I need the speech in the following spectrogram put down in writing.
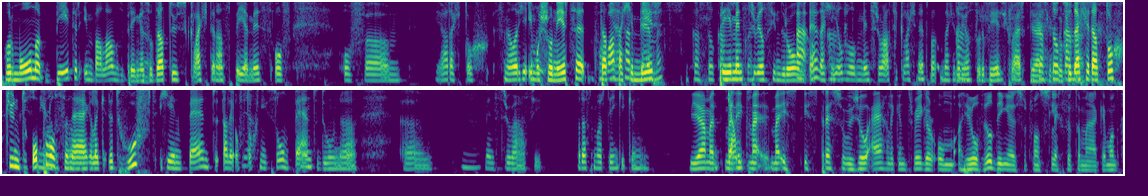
hormonen beter in balans brengen, Ja. zodat dus klachten als PMS of, of ehm, ja, dat je toch sneller geëmotioneerd bent, dat, wat dat je meer premenstrueel syndroom, Ah, hè, dat je heel Ah. veel menstruatieklachten hebt, omdat je er Ah. juist door bezig was. Ja, Zodat je dat toch kunt oplossen eigenlijk. Het hoeft geen pijn te... Allee, of Ja. toch niet zo'n pijn te doen, eh, ehm, Ja. menstruatie. Maar dat is maar, denk ik, een... Ja, maar, maar, ik, maar, maar is, is stress sowieso eigenlijk een trigger om heel veel dingen een soort van slechter te maken? Want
